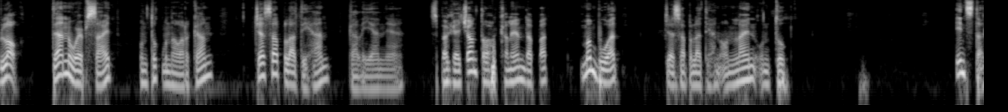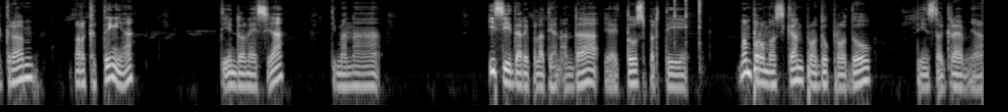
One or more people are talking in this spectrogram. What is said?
blog dan website untuk menawarkan jasa pelatihan kalian ya. Sebagai contoh, kalian dapat membuat jasa pelatihan online untuk Instagram marketing ya di Indonesia di mana isi dari pelatihan Anda yaitu seperti mempromosikan produk-produk di Instagram ya.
